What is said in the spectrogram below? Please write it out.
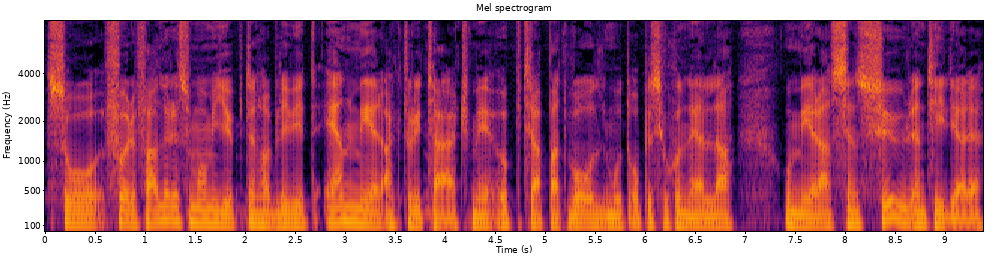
så förefaller det som om Egypten har blivit än mer auktoritärt med upptrappat våld mot oppositionella och mera censur än tidigare.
